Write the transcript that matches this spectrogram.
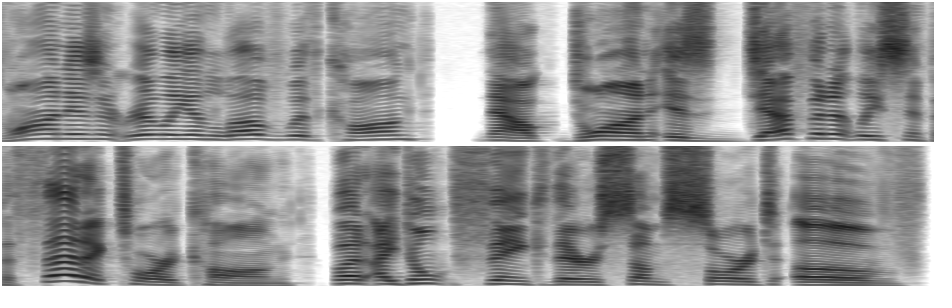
Dwan isn't really in love with Kong. Now, Dwan is definitely sympathetic toward Kong, but I don't think there's some sort of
